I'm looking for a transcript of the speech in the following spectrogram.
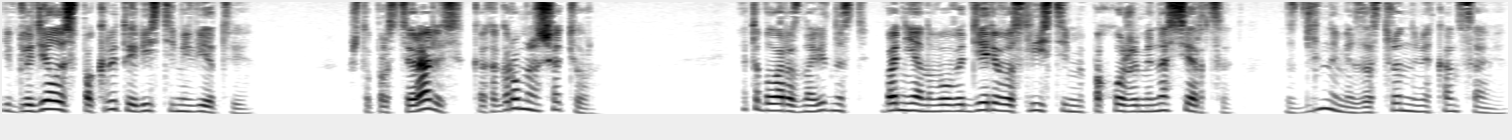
и вгляделась в покрытые листьями ветви, что простирались, как огромный шатер, это была разновидность баньянового дерева с листьями, похожими на сердце, с длинными заостренными концами.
